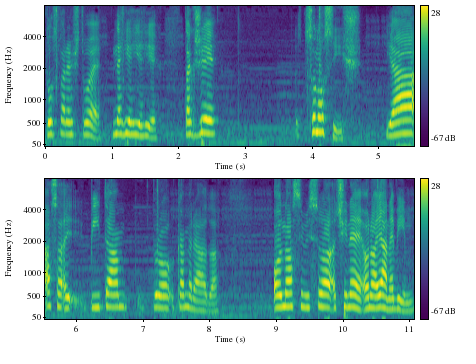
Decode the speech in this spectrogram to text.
dostaneš tvoje. Nech je, je, je. Takže, co nosíš? Já se pýtám pro kamaráda. Ona si myslela, či ne, ona, já nevím.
